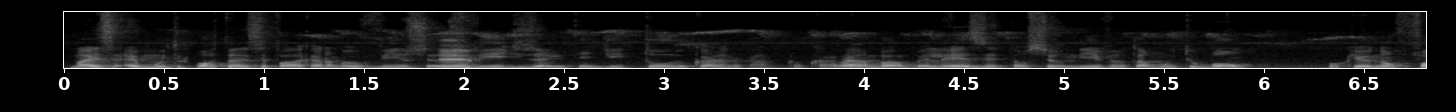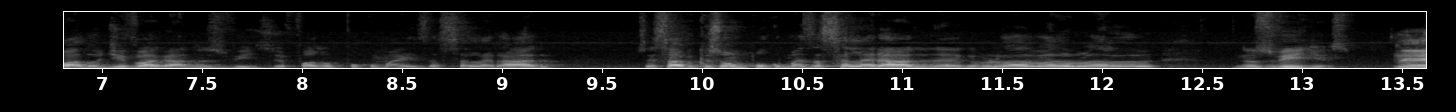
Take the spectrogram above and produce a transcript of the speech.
Mas é muito importante você falar, caramba, eu vi os seus é. vídeos e eu entendi tudo, cara. Caramba, beleza, então seu nível está muito bom. Porque eu não falo devagar nos vídeos, eu falo um pouco mais acelerado. Você sabe que eu sou um pouco mais acelerado, né? Nos vídeos. É.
